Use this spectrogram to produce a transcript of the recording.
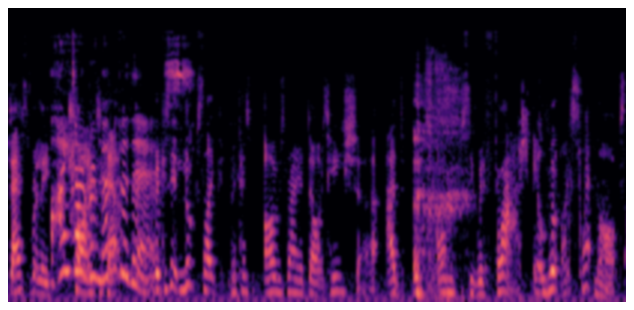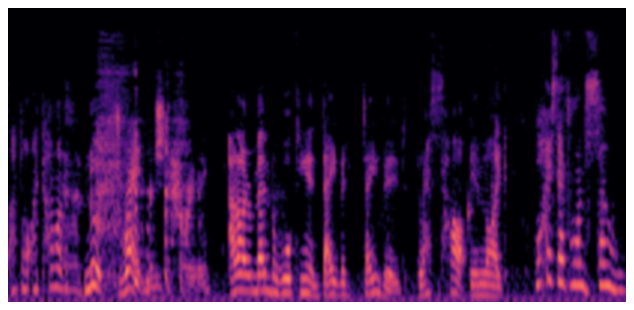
desperately I don't trying to get remember this. because it looks like because I was wearing a dark t-shirt and obviously with flash it'll look like sweat marks. I thought I can't look drenched. And I remember walking in, David, David, bless his heart, being like, "Why is everyone so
